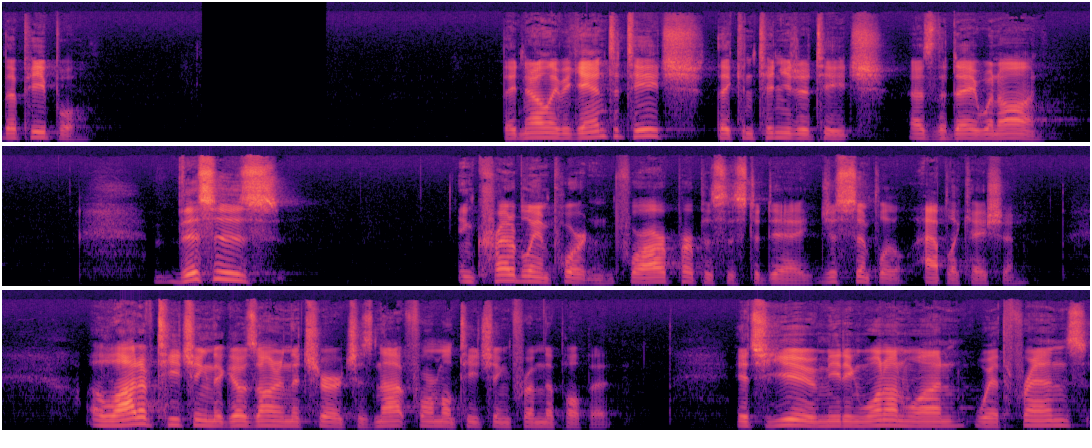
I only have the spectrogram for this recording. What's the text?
the people. They not only began to teach, they continued to teach as the day went on. This is incredibly important for our purposes today, just simple application. A lot of teaching that goes on in the church is not formal teaching from the pulpit. It's you meeting one on one with friends,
